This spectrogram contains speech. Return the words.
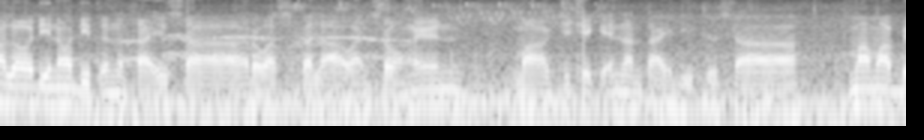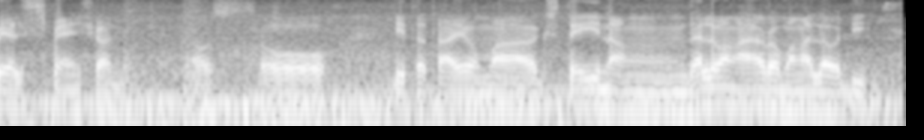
Mga lodi, no, dito na tayo sa Roas, Palawan. So, ngayon, mag-check-in lang tayo dito sa Mama Bell's Pension House. So, dito tayo mag-stay ng dalawang araw mga lodi.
